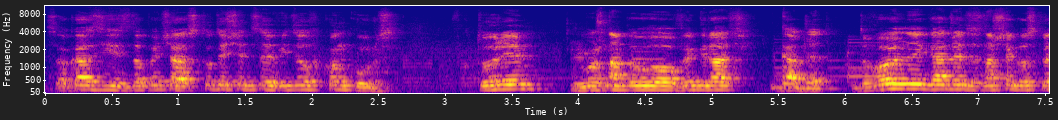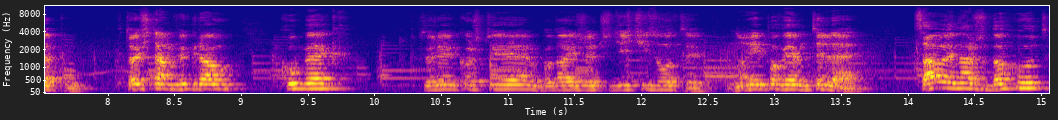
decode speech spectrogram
z okazji zdobycia 100 tysięcy widzów konkurs, w którym można było wygrać Gadżet. dowolny gadżet z naszego sklepu. Ktoś tam wygrał kubek, który kosztuje bodajże 30 zł. No i powiem tyle. Cały nasz dochód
